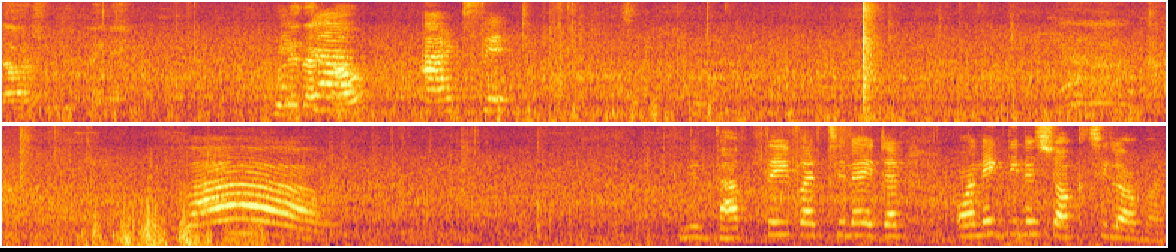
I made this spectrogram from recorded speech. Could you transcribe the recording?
দেওয়ার সুযোগ নাই। খুলে দেখাও। আর্ট সেট আমি ভাবতেই পারছি না, এটার অনেক দিনের শখ ছিল আমার।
